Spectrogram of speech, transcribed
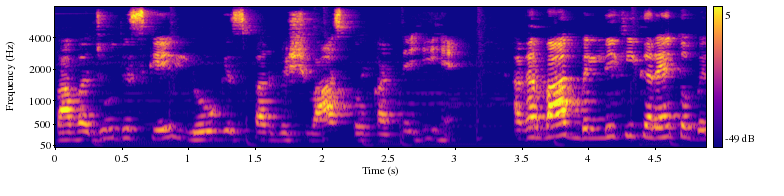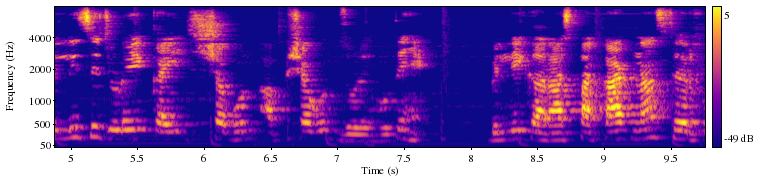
बावजूद इसके, लोग इस पर विश्वास तो करते ही हैं। अगर बात बिल्ली की करें तो बिल्ली से जुड़े कई शगुन, अपशगुन जुड़े होते हैं। बिल्ली का रास्ता काटना सिर्फ़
